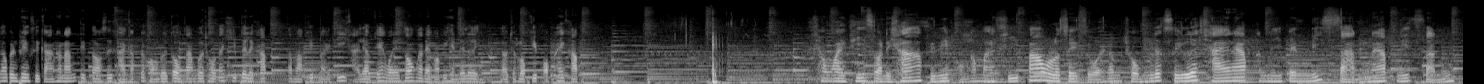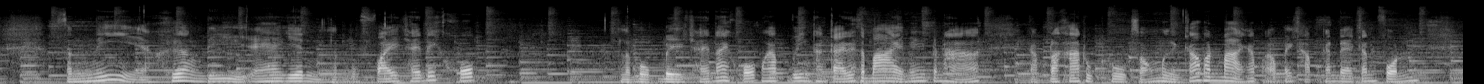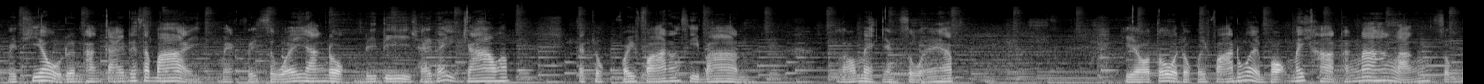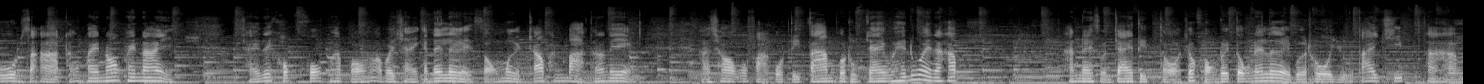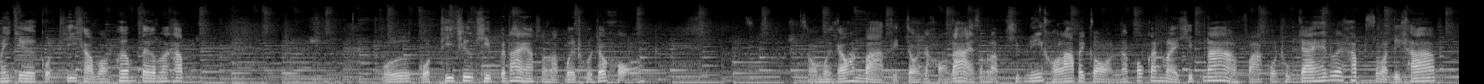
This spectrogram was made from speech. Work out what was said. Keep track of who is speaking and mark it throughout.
Speaker 1: เราเป็นเพียงสื่อกลางเท่านั้นติดต่อซื้อขายกับเจ้าของโดยตรงตามเบอร์โทรใต้คลิปได้เลยครับสำหรับคลิปไหนที่ขายแล้วแจ้งไว้ในช่องแสดงความคิดเห็นได้เลย เราจะลบคลิปออกให้ครับช่องไอพีสวัสดีครับวันี้ผมก็มาชี้เป้ารถสวยๆท่านผู้ชมเลือกซื้อเลือกใช้นะครับอันนี้เป็นนิสสันนะครับนิสสันซันนี่เครื่องดีแอร์เย็นระบบไฟใช้ได้ครบ ระบบเบรกใช้ได้ครบครับ วิ่งทางไกลได้สบายไม่มีปัญหากับราคาถูกๆ 29,000 บาทครับ เอาไปขับกันแดดกันฝน ไปเที่ยวเดินทางไกลได้สบาย แม็กสวยๆยางดกดีๆ ใช้ได้อีกยาวครับ กระจกไฟฟ้าทั้ง 4บานล้อแม็กอย่างสวยครับเกียร์ออโต้จกไฟฟ้าด้วยเบาะไม่ขาดทั้งหน้าทั้งหลัง สมบูรณ์สะอาดทั้งภายนอกภายใน ใช้ได้ครบๆครับพร้อมเอาไปใช้กันได้เลย 29,000 บาทเท่านั้นเอง ถ้าชอบก็ฝากกดติดตามกดถูกใจไว้ให้ด้วยนะครับท่านใดสนใจติดต่อเจ้าของโดยตรงได้เลย เบอร์โทรอยู่ใต้คลิป ถ้าหาไม่เจอกดที่คำว่าเพิ่มเติมนะครับเบอร์กดที่ชื่อคลิปก็ได้ครับสำหรับเบอร์โทรเจ้าของ 29,000 บาท ติดต่อเจ้าของได้สำหรับคลิปนี้ขอลาไปก่อน แล้วพบกันใหม่คลิปหน้าฝากกดถูกใจให้ด้วยครับ สวัสดีครับ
